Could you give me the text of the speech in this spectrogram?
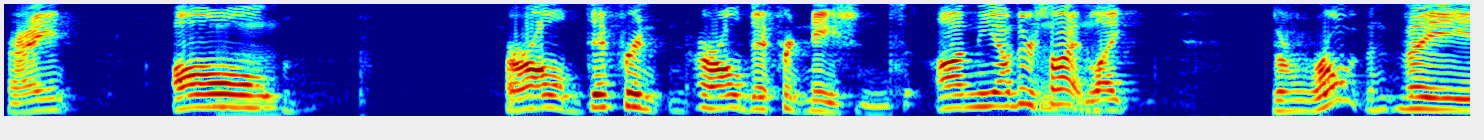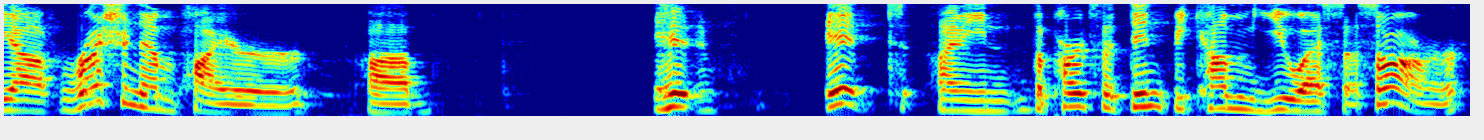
right? All are all different are all different nations. On the other side, like the Rome, the uh, Russian Empire, uh, it it I mean the parts that didn't become USSR,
